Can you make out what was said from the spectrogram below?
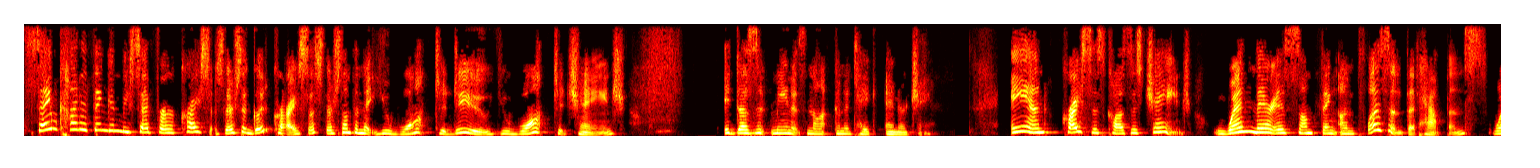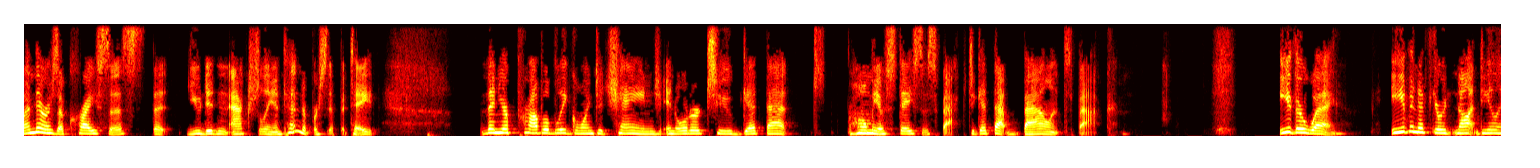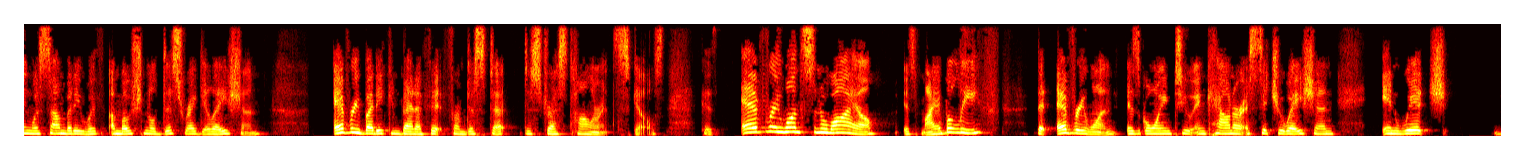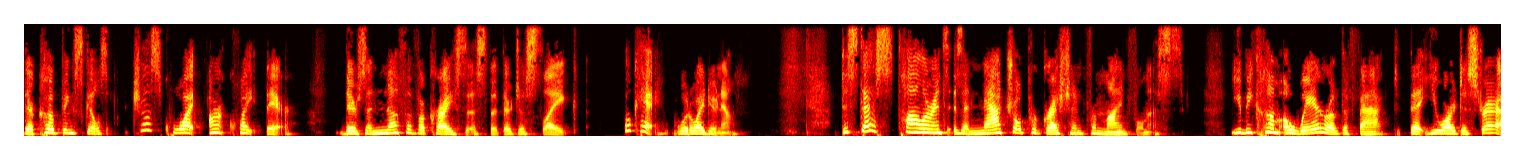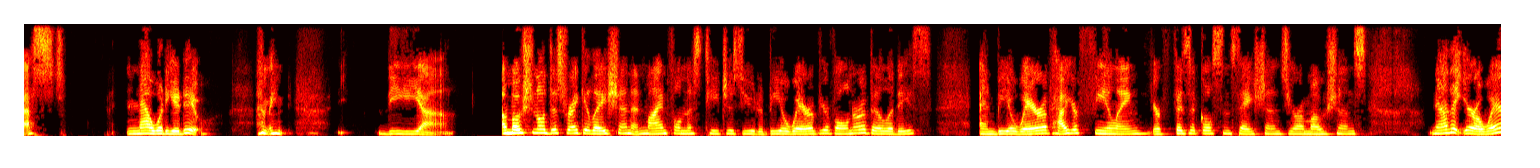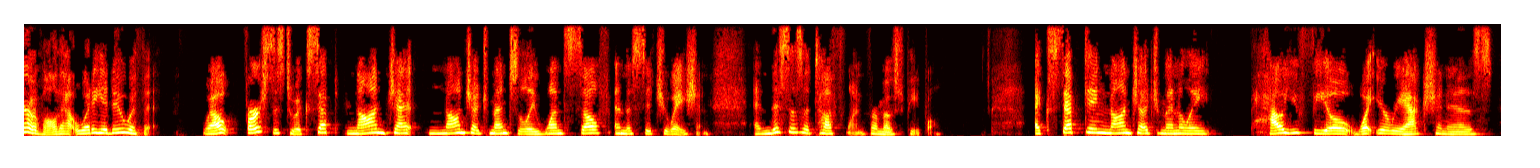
same kind of thing can be said for a crisis. There's a good crisis. There's something that you want to do. You want to change. It doesn't mean it's not going to take energy. And crisis causes change. When there is something unpleasant that happens when there is a crisis that you didn't actually intend to precipitate then you're probably going to change in order to get that homeostasis back to get that balance back. Either way even if you're not dealing with somebody with emotional dysregulation everybody can benefit from dist- distress tolerance skills. Because every once in a while it's my belief that everyone is going to encounter a situation in which their coping skills just quite aren't quite there. There's enough of a crisis that they're just like okay what do i do now? Distress tolerance is a natural progression from mindfulness you become aware of the fact that you are distressed. Now what do you do? I mean the uh, emotional dysregulation and mindfulness teaches you to be aware of your vulnerabilities and be aware of how you're feeling your physical sensations your emotions. Now that you're aware of all that what do you do with it? Well first is to accept non non-judgmentally oneself and the situation. And this is a tough one for most people. Accepting non-judgmentally how you feel what your reaction is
